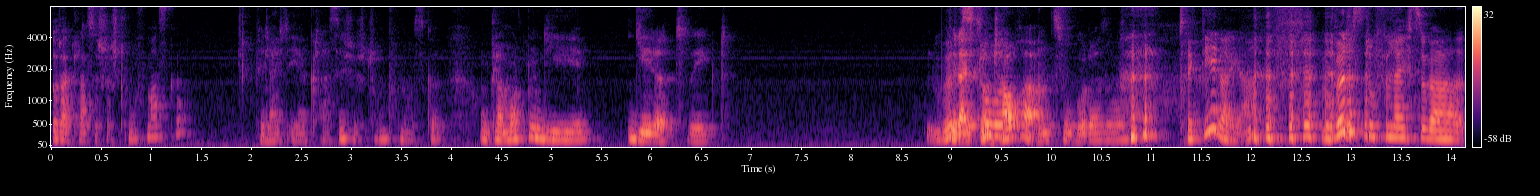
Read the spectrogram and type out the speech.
Oder klassische Strumpfmaske? Vielleicht eher klassische Strumpfmaske. Und Klamotten, die jeder trägt. Würdest Vielleicht so ein Taucheranzug oder so. Trägt jeder, ja. Würdest du vielleicht sogar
